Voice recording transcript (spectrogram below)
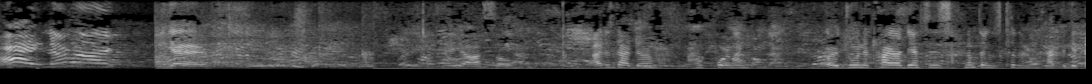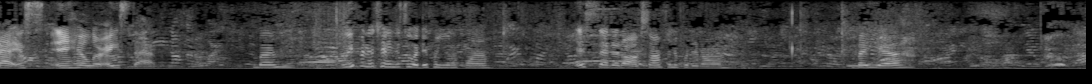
Alright, never mind. Yes. Hey y'all, so I just got done performing or doing the tryout dances. Them things is killing me. I have to get that ins- inhaler ASAP. But we finna change it to a different uniform. It's set it off, so I'm finna put it on. But yeah.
